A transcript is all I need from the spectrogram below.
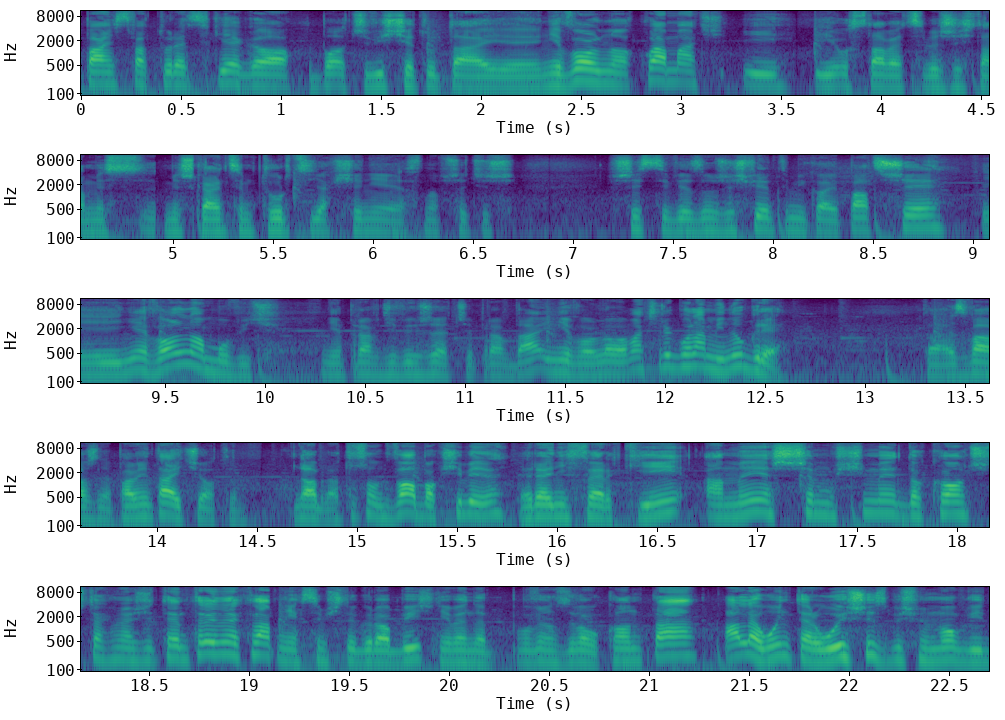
państwa tureckiego, bo oczywiście tutaj e, nie wolno kłamać i, i ustawiać sobie, że się tam jest mieszkańcem Turcji, jak się nie jest. No przecież wszyscy wiedzą, że święty Mikołaj patrzy i nie wolno mówić nieprawdziwych rzeczy, prawda? I nie wolno łamać regulaminu gry. To jest ważne, pamiętajcie o tym. Dobra, tu są dwa obok siebie reniferki, a my jeszcze musimy dokończyć w takim razie ten Trainer Club. Nie chcę się tego robić, nie będę powiązywał konta, ale Winter Wishes byśmy mogli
